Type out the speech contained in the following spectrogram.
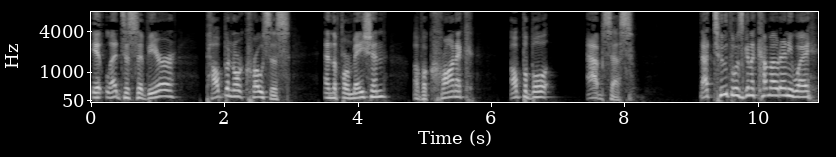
It led to severe pulpal necrosis and the formation of a chronic periapical abscess. That tooth was going to come out anyway.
